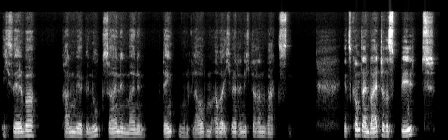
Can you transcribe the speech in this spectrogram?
Ich selber kann mir genug sein in meinem Denken und Glauben, aber ich werde nicht daran wachsen. Jetzt kommt ein weiteres Bild,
